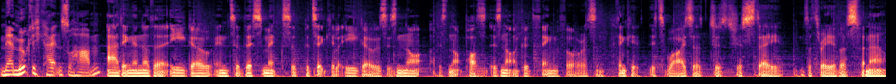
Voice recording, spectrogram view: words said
mehr Möglichkeiten zu haben? Adding another ego into this mix of particular egos is not is not posit- is not a good thing for us, and I think it, it's wiser to just stay the three of us for now.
